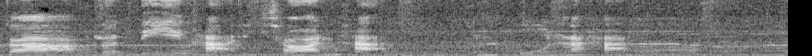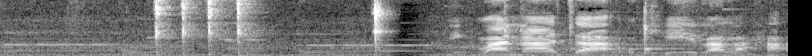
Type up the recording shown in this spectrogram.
แล้วก็รสดีค่ะ อีกช้อนค่ะพูนๆนะคะนิกว่าน่าจะโอเคแล้วล่ะค่ะ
